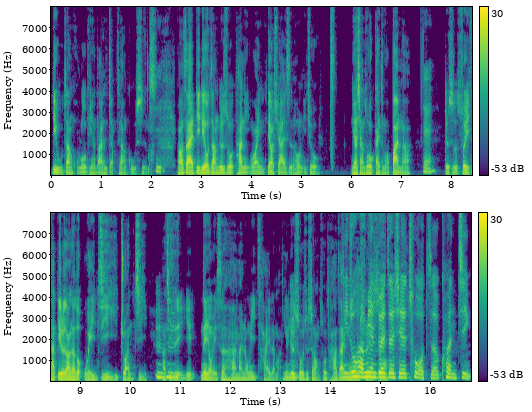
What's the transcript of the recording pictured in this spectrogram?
第五章虎落平阳大概是讲这样的故事嘛。是，然后再来第六章就是说他你万一你掉下来的时候，你就 你要想说我该怎么办呢、啊？对，就是所以它第六章叫做危机与转机，嗯哼，它其实也内容也是还蛮容易猜的嘛，因为就是说就想说他在、嗯、你如何面对这些挫折困境？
